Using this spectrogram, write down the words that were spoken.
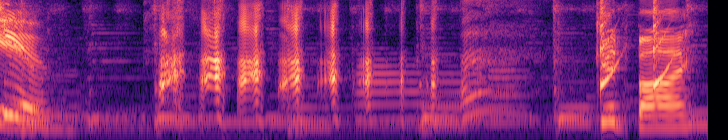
You. Goodbye.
